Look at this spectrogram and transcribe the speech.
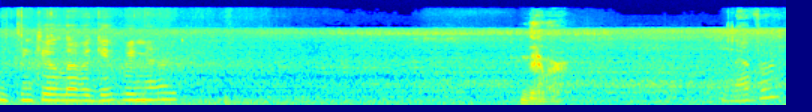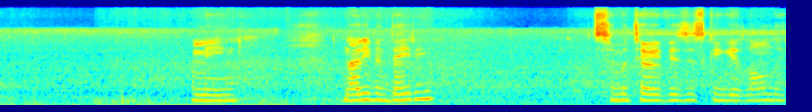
You think you'll ever get remarried? Never. Never? I mean, not even dating? Cemetery visits can get lonely.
